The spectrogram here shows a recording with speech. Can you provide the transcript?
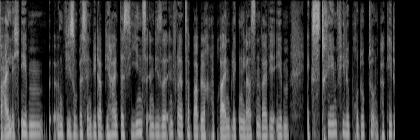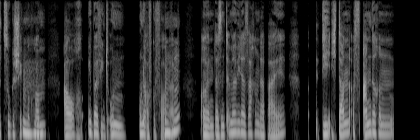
weil ich eben irgendwie so ein bisschen wieder behind the scenes in diese Influencer-Bubble hab reinblicken lassen, weil wir eben extrem viele Produkte und Pakete zugeschickt mhm. bekommen, auch überwiegend un, unaufgefordert. Mhm. Und da sind immer wieder Sachen dabei, die ich dann auf anderen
